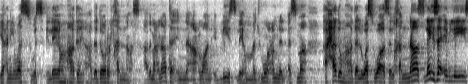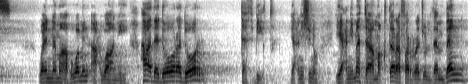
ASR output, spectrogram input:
يعني يوسوس إليهم هذا هذا دور الخناس. هذا معناته إن أعوان إبليس لهم مجموعة من الأسماء. أحدهم هذا الوسواس الخناس ليس إبليس وإنما هو من أعوانه. هذا دوره دور تثبيط. يعني شنو؟ يعني متى ما اقترف الرجل ذنبا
